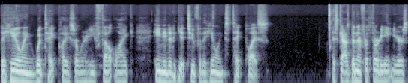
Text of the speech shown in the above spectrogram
the healing would take place, or where he felt like he needed to get to for the healing to take place. This guy's been there for 38 years,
